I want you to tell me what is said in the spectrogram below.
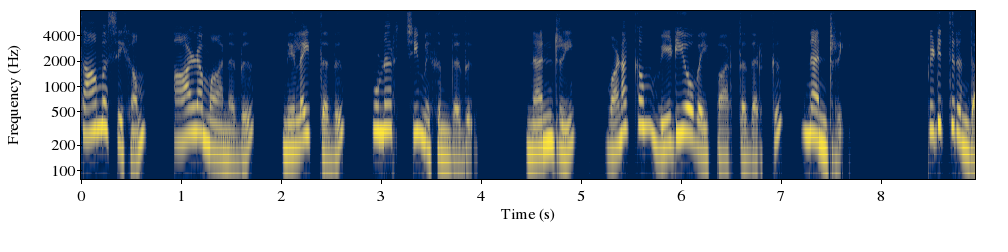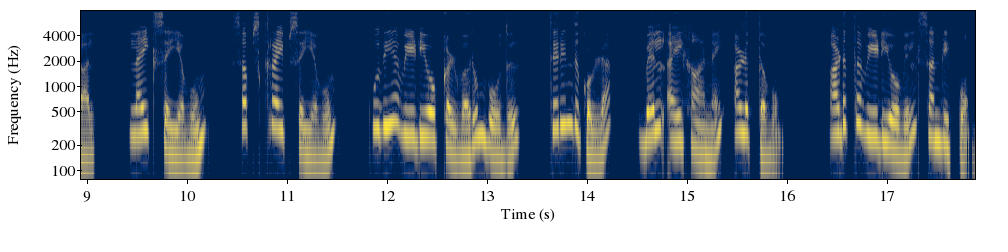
தாமசிகம் ஆழமானது நிலைத்தது உணர்ச்சி மிகுந்தது. நன்றி வணக்கம் வீடியோவை பார்த்ததற்கு நன்றி. பிடித்திருந்தால் லைக் செய்யவும் சப்ஸ்கிரைப் செய்யவும் புதிய வீடியோக்கள் வரும்போது தெரிந்து கொள்ள பெல் ஐகானை அழுத்தவும். அடுத்த வீடியோவில் சந்திப்போம்.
